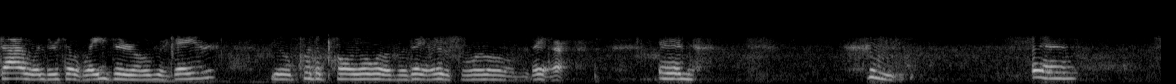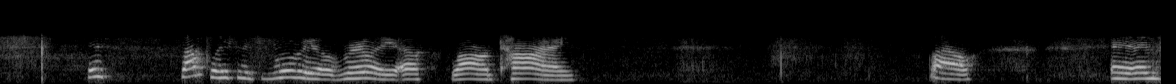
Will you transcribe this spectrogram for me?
die when there's a laser over there. You put a portal over there, a portal over there, and hmm, and it's some places really, a really a long time. Wow, and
